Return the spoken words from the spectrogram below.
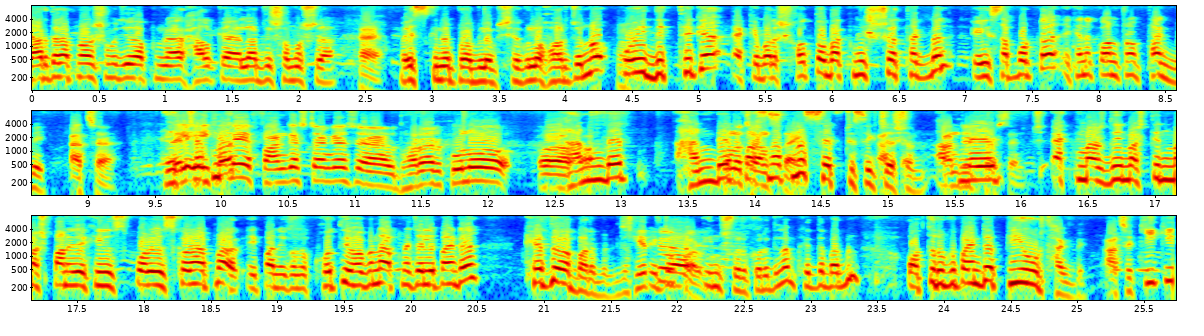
যার দ্বারা আপনার সময় যে আপনার হালকা অ্যালার্জির সমস্যা হ্যাঁ। বা স্কিনের প্রবলেম সেগুলো হওয়ার জন্য ওই দিক থেকে একেবারে শতভাগ নিশ্চয় থাকবেন। এই সাপোর্টটা এখানে কনফার্ম থাকবে। আচ্ছা। তাহলে এখানে ফাঙ্গাস টাঙ্গাস ধরার কোনো আহ, হান্ড্রেড হান্ড্রেড কোনো পার্সেন্ট chance আপনার সেফটি সিচুয়েশন আচ্ছা, আপনি এক মাস দুই মাস তিন মাস পানি রেখে ইউজ পরে ইউজ করেন আপনার এই পানি কোনো ক্ষতি হবে না। আপনি চাইলে পানিটা খেতেও পারবেন। এটা। ইনশোর করে দিলাম খেতে পারবেন। অতটুকু পানিটা পিওর থাকবে। আচ্ছা কি কি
